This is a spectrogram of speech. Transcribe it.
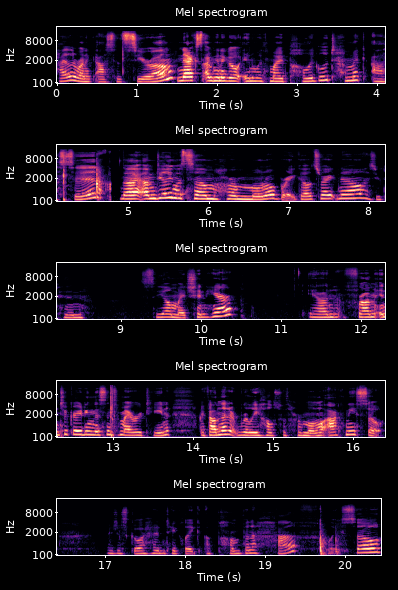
hyaluronic acid serum. Next, I'm going to go in with my polyglutamic acid. Now, I'm dealing with some hormonal breakouts right now, as you can see on my chin here. And from integrating this into my routine, I found that it really helps with hormonal acne. So I just go ahead and take like a pump and a half, like so.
